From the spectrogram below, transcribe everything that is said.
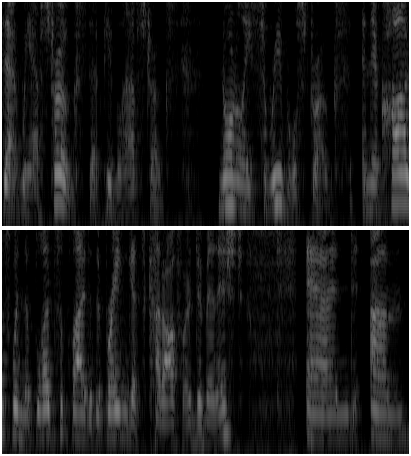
that we have strokes, that people have strokes, normally cerebral strokes, and they're caused when the blood supply to the brain gets cut off or diminished. And um,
